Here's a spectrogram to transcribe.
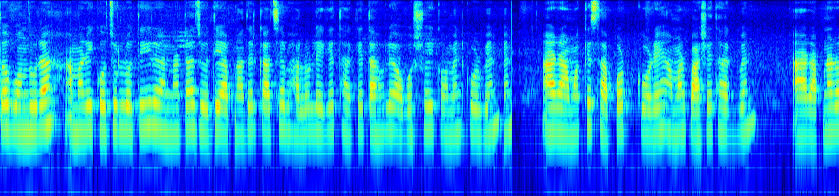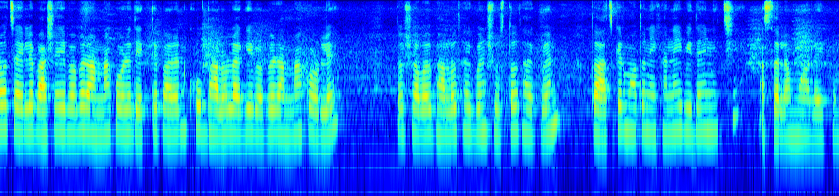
তো বন্ধুরা, আমার এই কচুরলতি রান্নাটা যদি আপনাদের কাছে ভালো লেগে থাকে তাহলে অবশ্যই কমেন্ট করবেন। আর আমাকে সাপোর্ট করে আমার পাশে থাকবেন। আর আপনারাও চাইলে বাসায় এভাবে রান্না করে দেখতে পারেন। খুব ভালো লাগে এভাবে রান্না করলে। তো সবাই ভালো থাকবেন, সুস্থ থাকবেন। তো আজকের মতন এখানেই বিদায় নিচ্ছি। আসসালামু আলাইকুম।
